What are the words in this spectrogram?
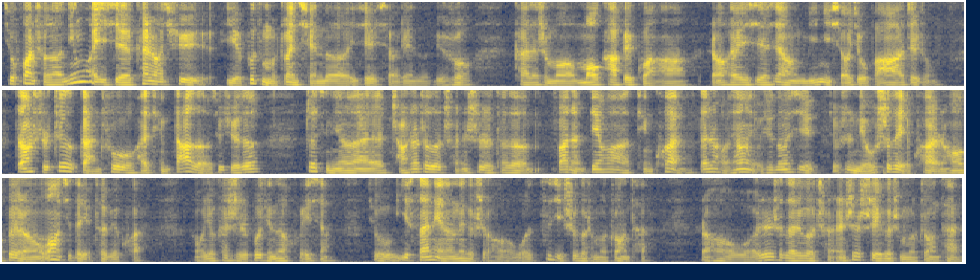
就换成了另外一些看上去也不怎么赚钱的一些小店子，比如说开的什么猫咖啡馆啊，然后还有一些像迷你小酒吧啊这种。当时这个感触还挺大的，就觉得这几年来长沙这座城市它的发展变化挺快，但是好像有些东西就是流失的也快，然后被人忘记的也特别快。我就开始不停的回想，就一三年的那个时候，我自己是个什么状态，然后我认识的这个城市是一个什么状态。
